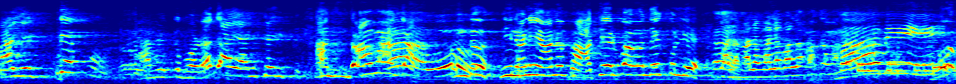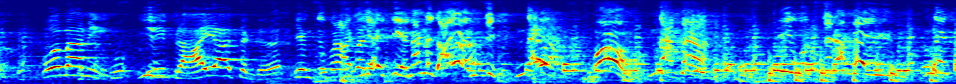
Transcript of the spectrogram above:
ஆ எட்டப்பு அவருக்கு போடாது ஆ அஞ்ச இட்டு அந்த நீ நானே ஆனுப்பா அத்தேர்ப்பா வந்தே குள்ளே வள வள ಮಗ. ಮಾಮಿ ಓ ಮಾಮಿ ಈ ಪ್ರಾಯ ಆತಂಗ ಎಂಕ ಪ್ರಾಯ ಐತಿ ನನ್ನ ದಾಯ ಅಂಚಿ ಇಂದಯ ಓ ಇಂದಂಗ ಈ ಉತ್ತಿರಂಗ ಇಂದೆಂಕ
